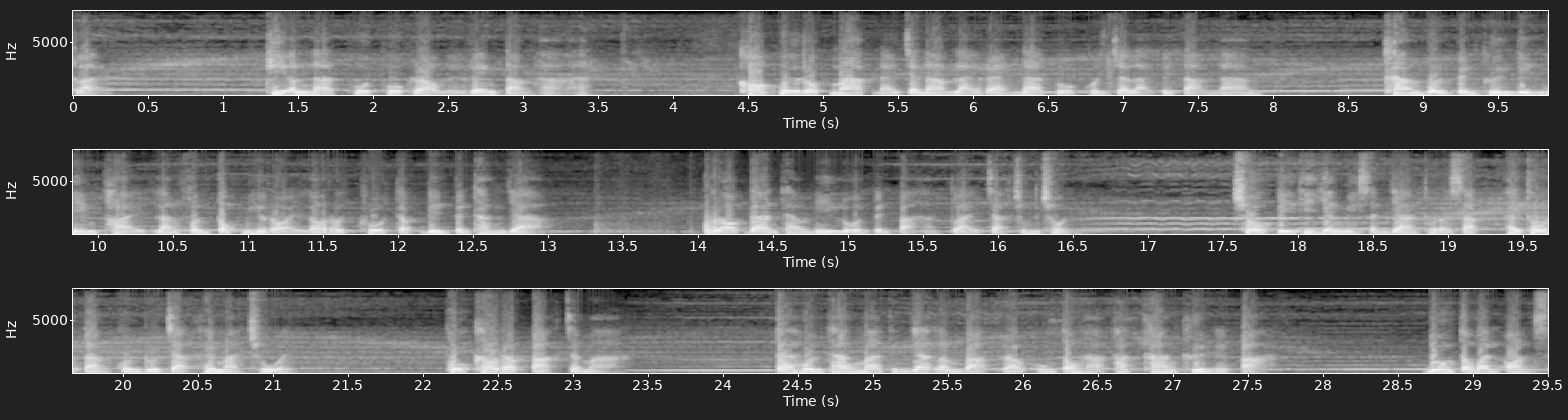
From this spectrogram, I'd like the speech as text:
ไกลพี่อำนาจพูดพวกเราเลยเร่งตามหา ขอบห้วยรกมากไหนจะน้ำไหลแรงน่ากลัวคนจะไหลไปตามน้ำข้างบนเป็นพื้นดินนิ่มไผ่หลังฝนตกมีรอยล้อรถครูดกับดินเป็นทางยาวรอบด้านแถวนี้ล้วนเป็นป่าห่างไกลจากชุมชน โชคดีที่ยังมีสัญญาณโทรศัพท์ให้โทรตามคนรู้จักให้มาช่วย พวกเขารับปากจะมา แต่หนทางมาถึงยากลำบากเราคงต้องหาพักค้างคืนในป่า ดวงตะวันอ่อนแส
